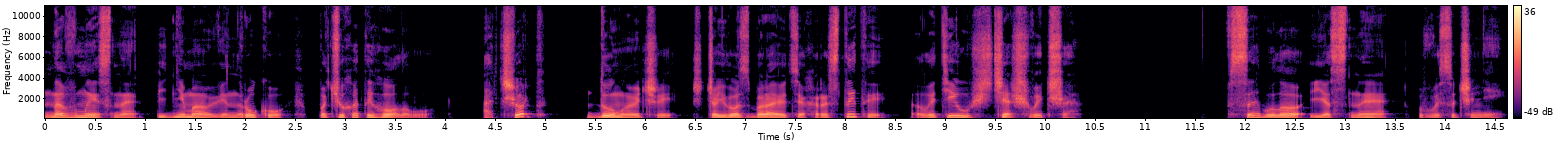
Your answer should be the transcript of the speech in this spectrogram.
Навмисне піднімав він руку почухати голову, а чорт, думаючи, що його збираються хрестити, летів ще швидше. Все було ясне в височині.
